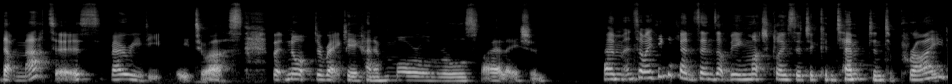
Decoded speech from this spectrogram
that matters very deeply to us, but not directly a kind of moral rules violation. Um, and so I think offense ends up being much closer to contempt and to pride.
